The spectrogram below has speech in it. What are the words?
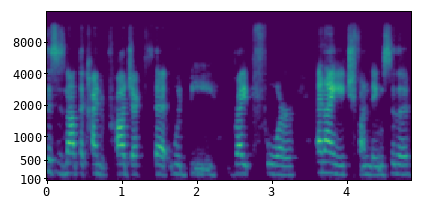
this is not the kind of project that would be ripe for NIH funding. So the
